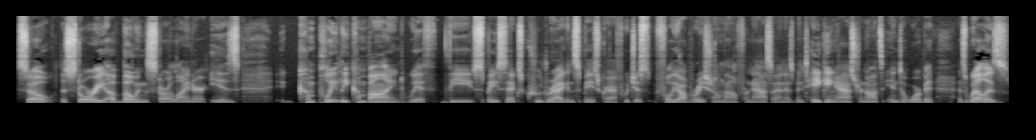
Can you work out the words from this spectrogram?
So, the story of Boeing's Starliner is completely combined with the SpaceX Crew Dragon spacecraft, which is fully operational now for NASA and has been taking astronauts into orbit as well as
